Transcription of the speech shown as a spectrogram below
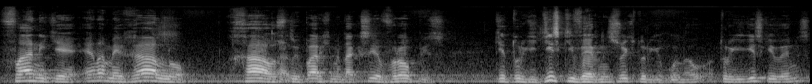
φάνηκε ένα μεγάλο χάος που υπάρχει μεταξύ Ευρώπης και τουρκικής κυβέρνησης, όχι τουρκικού λαού, τουρκικής κυβέρνησης,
